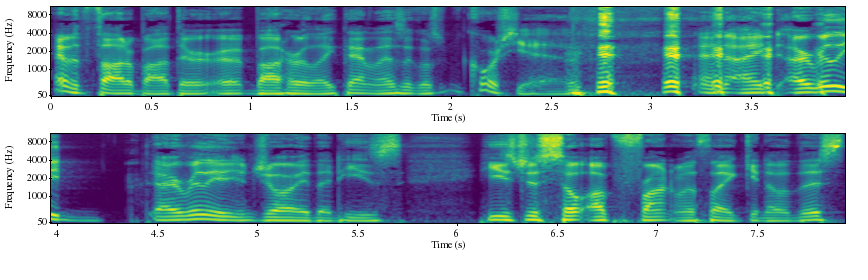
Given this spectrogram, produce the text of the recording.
I haven't thought about there about her like that. And Laszlo goes, Of course you have. and I I really I really enjoy that he's he's just so upfront with like, you know, this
